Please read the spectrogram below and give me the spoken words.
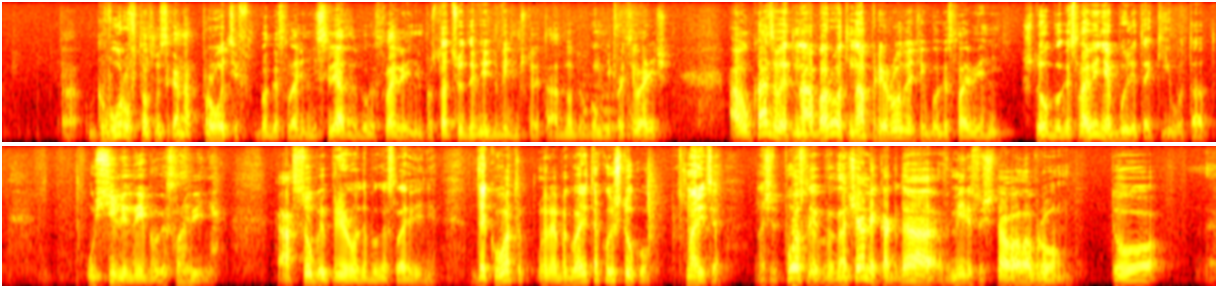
Гвуру, в том смысле, когда она против благословения, не связана с благословением. Просто отсюда видим, видим, что это одно другому не противоречит. А указывает, наоборот, на природу этих благословений. Что благословения были такие вот а, усиленные благословения особой природы благословения. Так вот, Рэбе говорит такую штуку. Смотрите, Значит, после, в начале, когда в мире существовал Авром, то э,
